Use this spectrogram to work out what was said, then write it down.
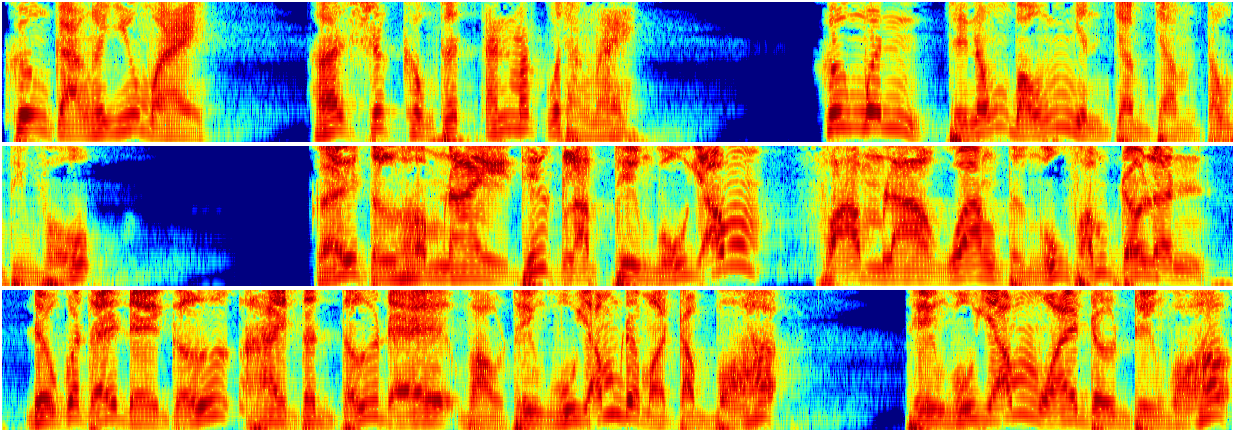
Khương Càng hơi nhíu mày, hết sức không thích ánh mắt của thằng này. Khương Minh thì nóng bỏng nhìn chầm chầm Tông Thiên Vũ. Kể từ hôm nay thiết lập thiên vũ giống, phàm là quan từ ngũ phẩm trở lên, đều có thể đề cử hai tên tử đệ vào thiên vũ giống để mà tập võ. Thiên vũ giám ngoại trừ truyền võ,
